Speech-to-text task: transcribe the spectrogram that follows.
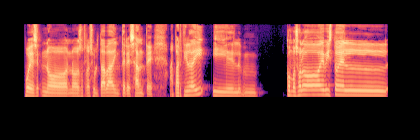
pues no, nos resultaba interesante. A partir de ahí, y mm, como solo he visto el,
